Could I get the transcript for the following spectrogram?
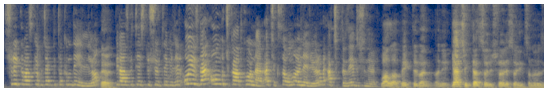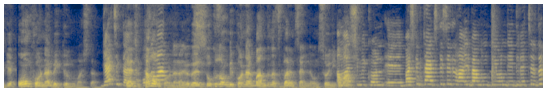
sürekli baskı yapacak bir takım değil Lyon. Evet. Biraz vites düşürtebilir. O yüzden 10.5 alt korner açıksa onu öneriyorum. ve Açıktır diye düşünüyorum. Vallahi pek de ben hani gerçekten söyle şöyle söyleyeyim sana Özge. 10 korner bekliyorum bu maçta. Gerçekten mi? Gerçek. O Tam zaman 10 korner. Hani böyle 9-11 korner bandına varım seninle onu söyleyeyim. ama, Ama, şimdi korn- e, başka bir tercih deseydin hayır ben bunu diyorum diye diretirdim.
